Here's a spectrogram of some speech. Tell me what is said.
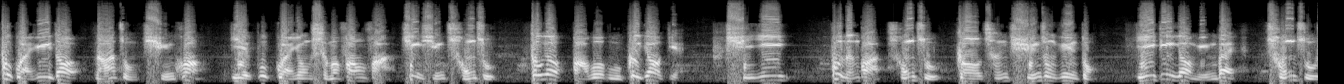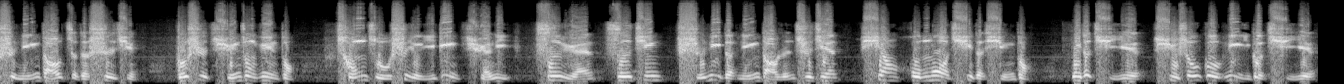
不管遇到哪种情况，也不管用什么方法进行重组，都要把握五个要点。其一，不能把重组搞成群众运动，一定要明白，重组是领导者的事情，不是群众运动。重组是有一定权力、资源、资金、实力的领导人之间相互默契的行动。你的企业去收购另一个企业，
